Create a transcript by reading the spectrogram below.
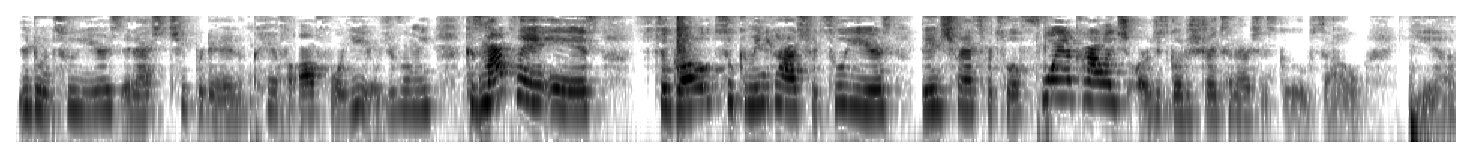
you're doing two years and that's cheaper than paying for all four years. You feel me? Because my plan is to go to community college for two years, then transfer to a four-year college, or just go to straight to nursing school. So, yeah.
